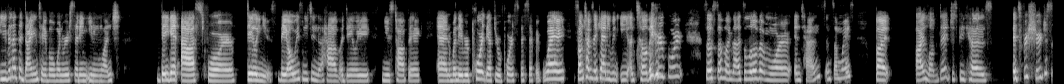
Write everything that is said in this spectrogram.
even at the dining table when we're sitting eating lunch, they get asked for daily news. They always need to have a daily news topic. And when they report, they have to report a specific way. Sometimes they can't even eat until they report. So stuff like that. It's a little bit more intense in some ways. But I loved it just because it's for sure just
